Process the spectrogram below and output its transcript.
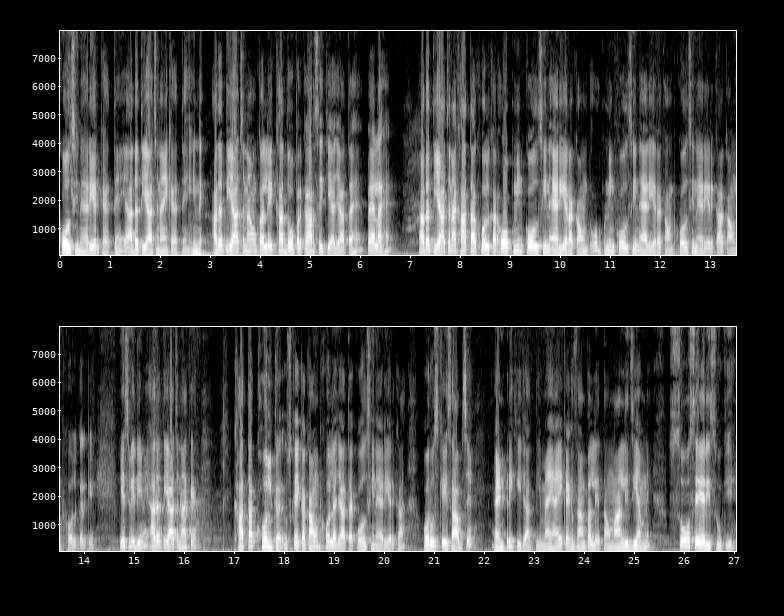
कॉल सीन एरियर कहते हैं या आदत याचनाएँ कहते हैं। इन आदत याचनाओं का लेखा दो प्रकार से किया जाता है। पहला है आदत याचना खाता खोलकर opening call seen arrear account opening call seen arrear account call seen arrear का अकाउंट खोल करके। इस विधि में आदत याचना के खाता खोलकर उसका एक अकाउंट खोला जाता है कॉल सीन एरियर का, और उसके हिसाब से एंट्री की जाती है। मैं यहाँ एक एग्जांपल लेता हूँ। मान लीजिए हमने 100 शेयर इशू किए।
